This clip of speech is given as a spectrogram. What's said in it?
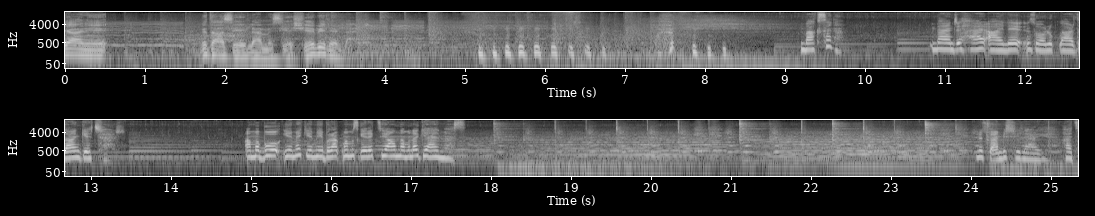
Yani gıda zehirlenmesi yaşayabilirler. Baksana. Bence her aile zorluklardan geçer. Ama bu yemek yemeyi bırakmamız gerektiği anlamına gelmez. Lütfen bir şeyler ye. Hadi.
